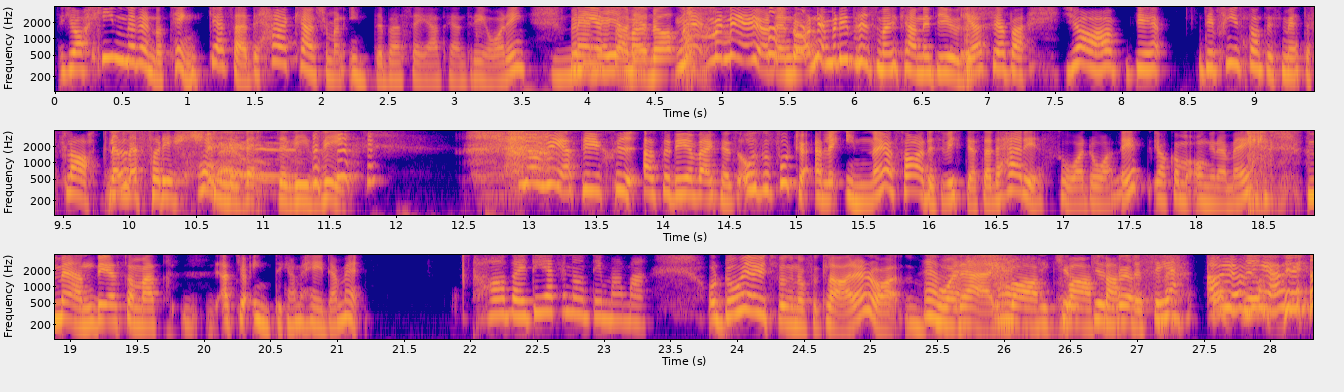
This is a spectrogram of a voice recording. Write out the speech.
jag hinner ändå tänka så här, det här kanske man inte bör säga till en treåring. Men det är jag gör det ändå. Men, men jag gör det ändå. Nej men det är precis som man kan inte ljuga. Så jag bara, ja det, det finns något som heter flatlust. Nej men för i helvete Vivi. Jag vet, det är skit, alltså det är verkligen så. Och så fort jag, eller innan jag sa det så visste jag att det här är så dåligt, jag kommer ångra mig. Men det är som att, att jag inte kan hejda mig. Ja, vad är det för någonting mamma? Och då är jag ju tvungen att förklara då på men det här vad, vad jag flatlös är. Ja, jag Jag vet.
